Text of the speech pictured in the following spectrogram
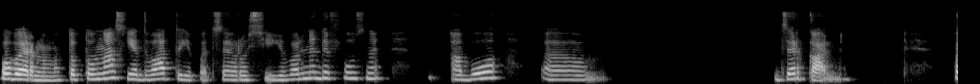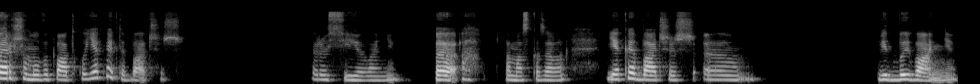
Повернемо. Тобто у нас є два типи: це розсіювальне дифузне або е, дзеркальне. В першому випадку, яке ти бачиш розсіювання? Е, сама сказала, яке бачиш е, відбивання?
